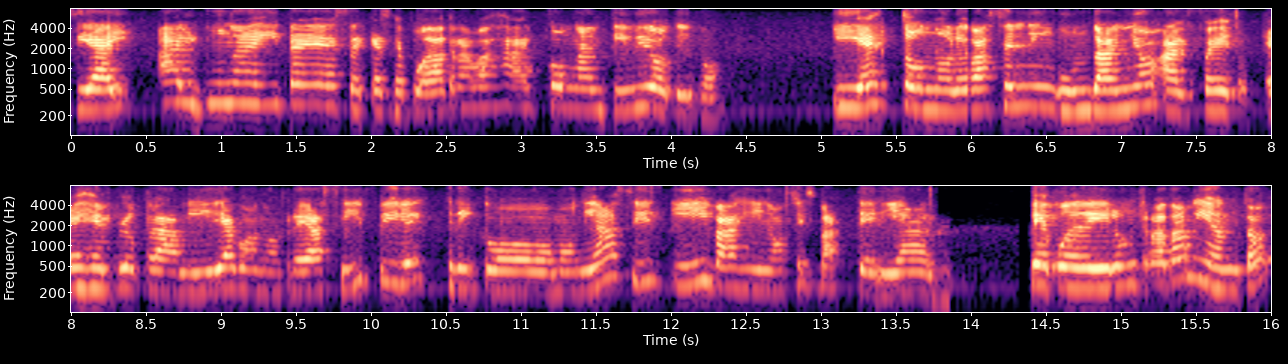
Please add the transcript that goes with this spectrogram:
si hay alguna ITS que se pueda trabajar con antibióticos y esto no le va a hacer ningún daño al feto. Ejemplo, clamidia, gonorrea, sífilis, tricomoniasis y vaginosis bacteriana. Se puede ir un tratamiento,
